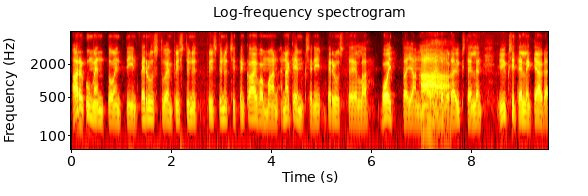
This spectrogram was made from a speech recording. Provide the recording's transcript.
argumentointiin perustuen pystynyt, pystynyt sitten kaivamaan näkemykseni perusteella voittajan, Aa. näitä voidaan yksitellen, yksitellen käydä,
